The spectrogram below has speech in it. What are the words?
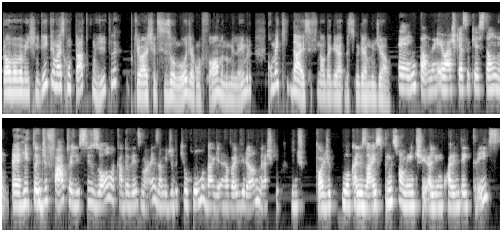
provavelmente ninguém tem mais contato com Hitler, porque eu acho que ele se isolou de alguma forma, não me lembro. Como é que dá esse final da, guerra, da Segunda Guerra Mundial? É, então, né, eu acho que essa questão, é, Hitler, de fato, ele se isola cada vez mais à medida que o rumo da guerra vai virando, né, acho que a gente pode localizar isso principalmente ali em 43,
